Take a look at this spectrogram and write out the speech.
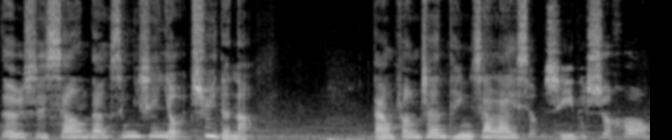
都是相当新鲜有趣的呢。当风筝停下来休息的时候，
